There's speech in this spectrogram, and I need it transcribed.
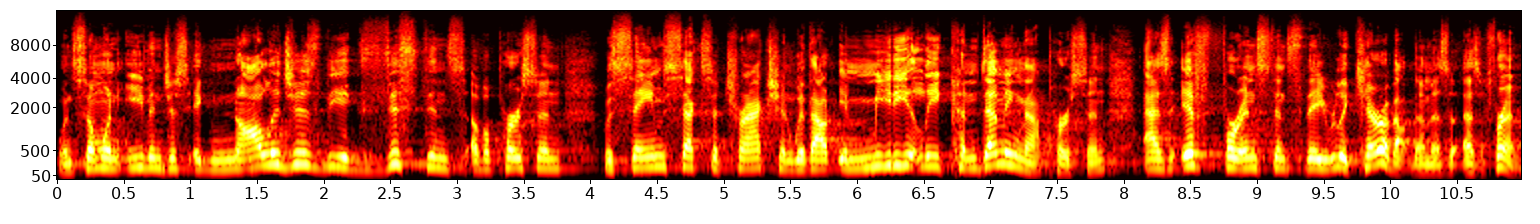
When someone even just acknowledges the existence of a person with same sex attraction without immediately condemning that person, as if, for instance, they really care about them as a, as a friend.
